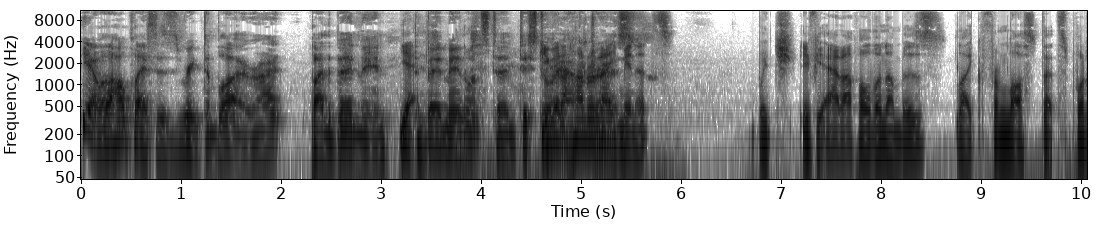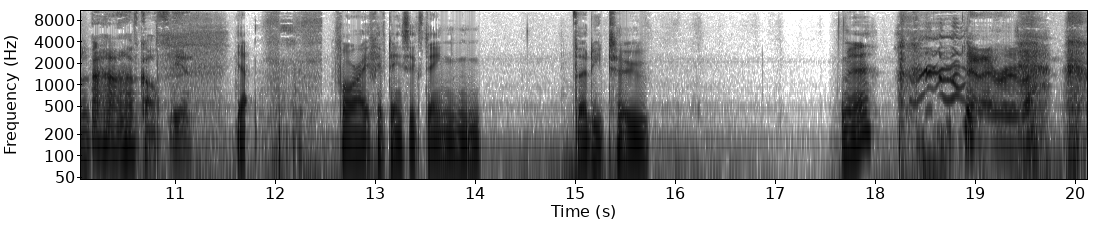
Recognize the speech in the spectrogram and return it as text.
Yeah, well, the whole place is rigged to blow, right? By the Birdman. Yes. The Birdman wants to destroy you got 108 Alcatraz. minutes, which if you add up all the numbers, like from Lost, that's what it. Uh-huh, of course, yeah. Yep. 4, 8, 15, 16, 32. Yeah? I don't.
